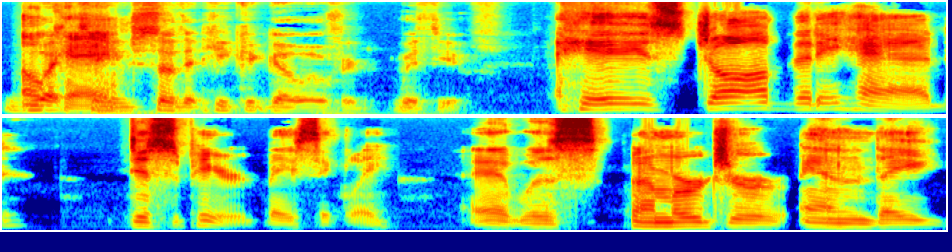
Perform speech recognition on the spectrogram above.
what Okay. changed so that he could go over with you. his job that he had disappeared basically it was a merger and they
